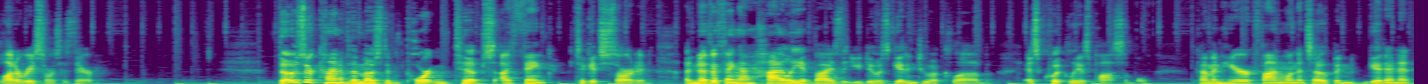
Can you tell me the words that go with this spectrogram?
a lot of resources there. Those are kind of the most important tips, I think, to get started. Another thing I highly advise that you do is get into a club as quickly as possible. Come in here, find one that's open, get in it,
